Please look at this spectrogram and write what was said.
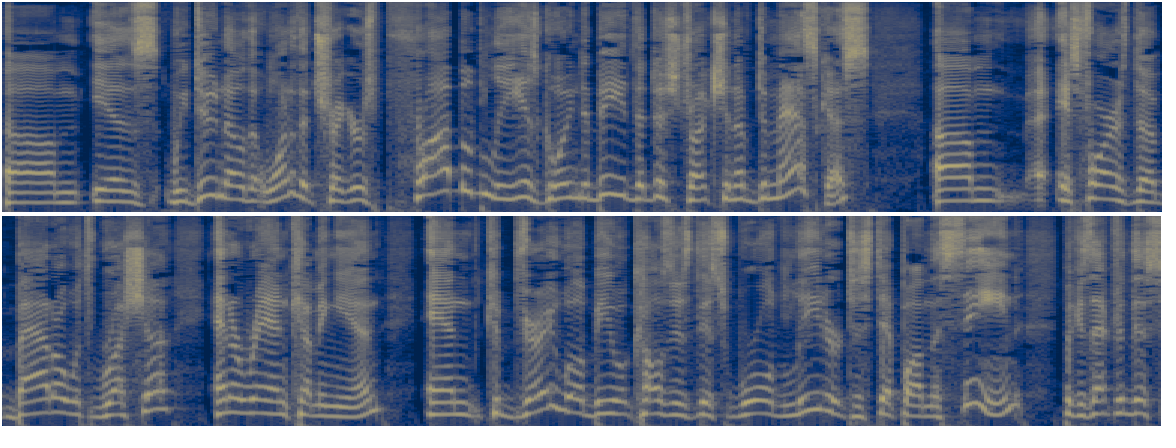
um, is we do know that one of the triggers probably is going to be the destruction of Damascus um, as far as the battle with Russia and Iran coming in, and could very well be what causes this world leader to step on the scene. Because after this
